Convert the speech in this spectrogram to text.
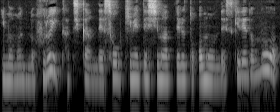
今までの古い価値観でそう決めてしまってると思うんですけれども、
